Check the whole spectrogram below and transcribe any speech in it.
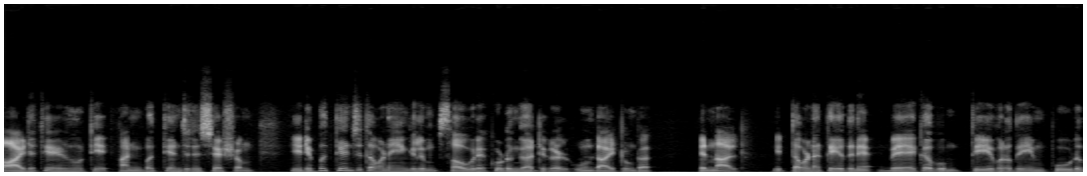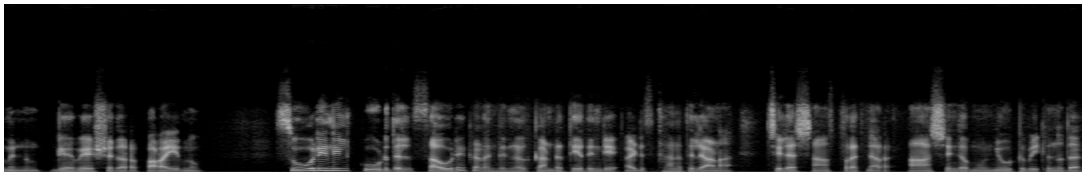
ആയിരത്തി എഴുന്നൂറ്റി അൻപത്തിയഞ്ചിന് ശേഷം ഇരുപത്തിയഞ്ച് തവണയെങ്കിലും സൗരക്കൊടുങ്കാറ്റുകൾ ഉണ്ടായിട്ടുണ്ട്. എന്നാൽ ഇത്തവണത്തേതിന് വേഗവും തീവ്രതയും കൂടുമെന്നും ഗവേഷകർ പറയുന്നു. സൂര്യനിൽ കൂടുതൽ സൗരകളങ്കങ്ങൾ കണ്ടെത്തിയതിന്റെ അടിസ്ഥാനത്തിലാണ് ചില ശാസ്ത്രജ്ഞർ ആശങ്ക മുന്നോട്ട് വയ്ക്കുന്നത്.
